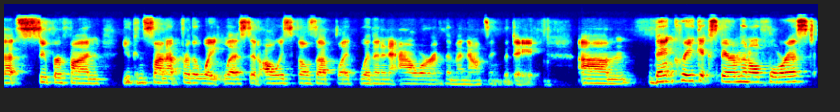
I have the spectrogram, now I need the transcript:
That's super fun. You can sign up for the wait list. It always fills up like within an hour of them announcing the date. Um, Bent Creek Experimental Forest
